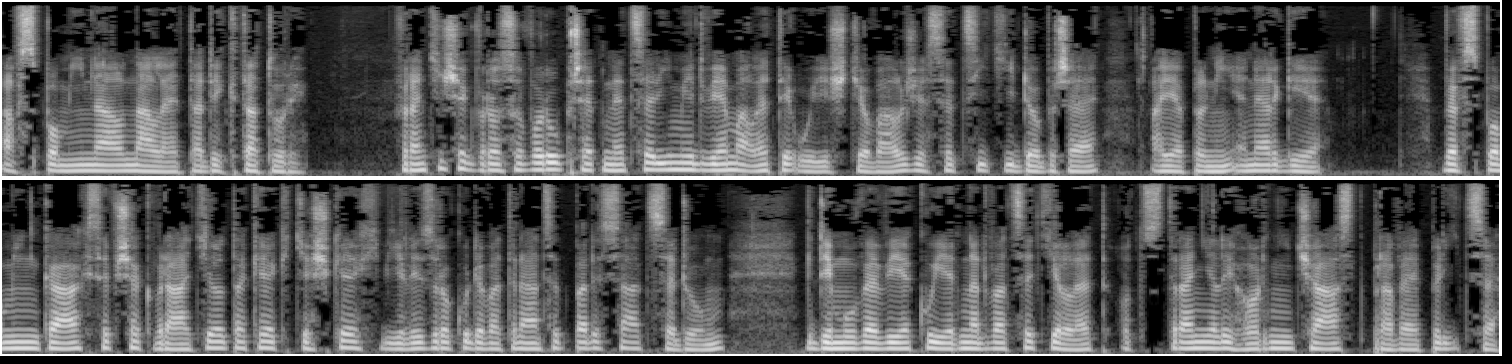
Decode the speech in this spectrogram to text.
a vzpomínal na léta diktatury. František v rozhovoru před necelými dvěma lety ujišťoval, že se cítí dobře a je plný energie. Ve vzpomínkách se však vrátil také k těžké chvíli z roku 1957, kdy mu ve věku 21 let odstranili horní část pravé plíce.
